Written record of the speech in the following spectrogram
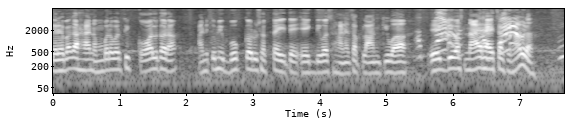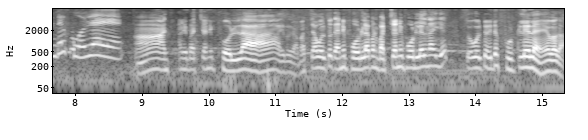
तर हे बघा ह्या नंबरवरती कॉल करा आणि तुम्ही बुक करू शकता इथे. एक दिवस राहण्याचा प्लान किंवा एक दिवस नाही राहायचा असेल. हा बेटा हा आणि- आणि बच्चानी फोडला. हे बघा बच्चा बोलतो त्याने फोडला पण बच्चाने फोडलेला नाहीये. तो बोलतो इथे फुटलेला आहे हे बघा.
